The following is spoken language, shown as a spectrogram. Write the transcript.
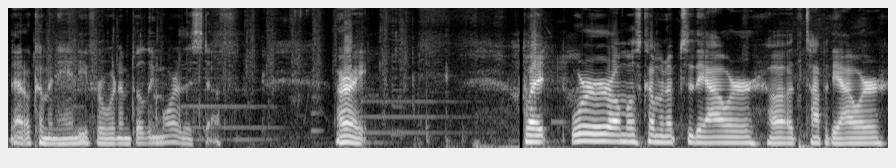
That'll come in handy for when I'm building more of this stuff. Alright. But we're almost coming up to the hour, uh, top of the hour.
